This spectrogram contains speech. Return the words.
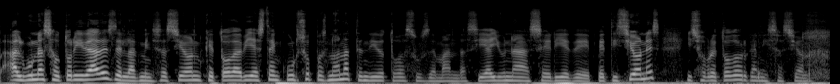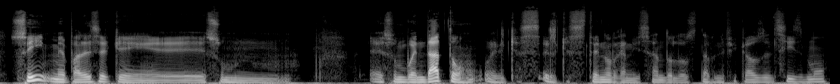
algunas autoridades de la administración que todavía está en curso, pues no han atendido todas sus demandas y hay una serie de peticiones y sobre todo organización. Sí, me parece que es un es un buen dato el que, el que se estén organizando los damnificados del sismo.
